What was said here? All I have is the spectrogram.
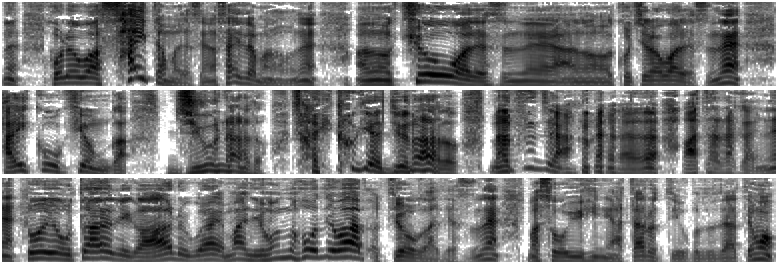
ね、これは埼玉ですね、埼玉の方ね、あの、今日はですね、あの、こちらはですね、最高気温が17度、最高気温17度、夏じゃん。暖かいね。そういうお便りがあるぐらい、まあ日本の方では今日がですね、まあそういう日に当たるということであっても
